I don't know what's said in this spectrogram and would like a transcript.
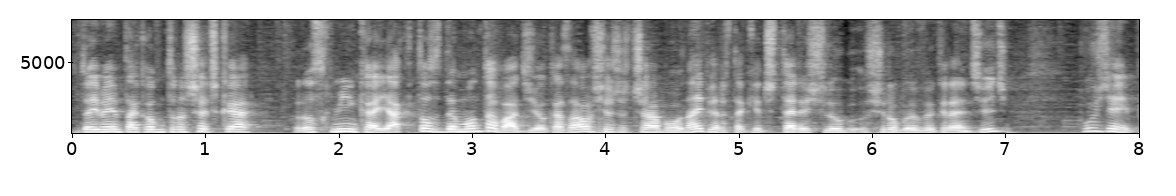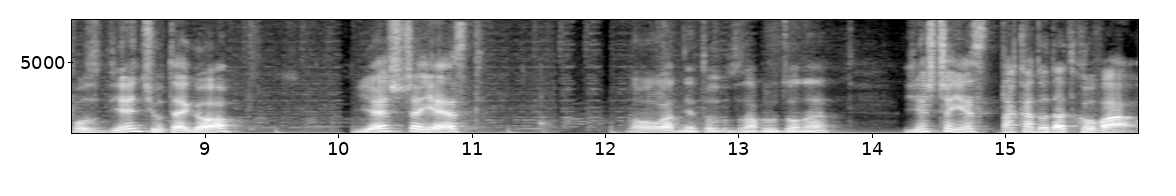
Tutaj miałem taką troszeczkę rozkminkę, jak to zdemontować? I okazało się, że trzeba było najpierw takie cztery ślub, śruby wykręcić, później po zdjęciu tego jeszcze jest, no ładnie to zabrudzone, jeszcze jest taka dodatkowa,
